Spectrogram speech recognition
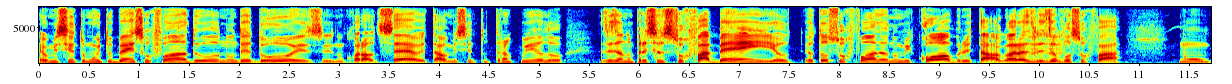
eu me sinto muito bem surfando num D2, e num Coral do Céu e tal. Eu me sinto tranquilo. Às vezes eu não preciso surfar bem, eu, eu tô surfando, eu não me cobro e tal. Agora, às vezes eu Uhum. vou surfar num,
